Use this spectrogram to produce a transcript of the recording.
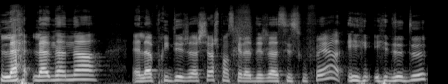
la, la nana, elle a pris déjà cher, je pense qu'elle a déjà assez souffert. Et, et de deux,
